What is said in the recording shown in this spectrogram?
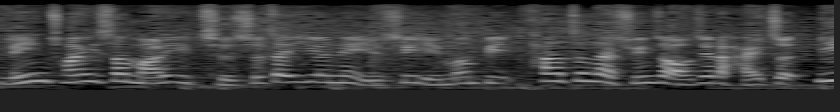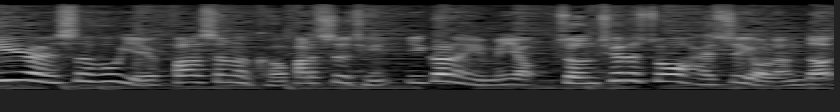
临床医生玛丽此时在医院内也是一脸懵逼，她正在寻找自己的孩子。医院似乎也发生了可怕的事情，一个人也没有。准确的说，还是有人的，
